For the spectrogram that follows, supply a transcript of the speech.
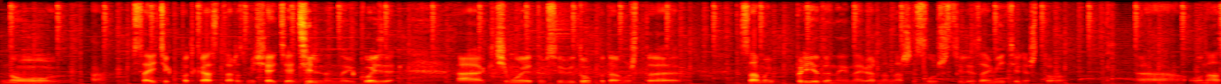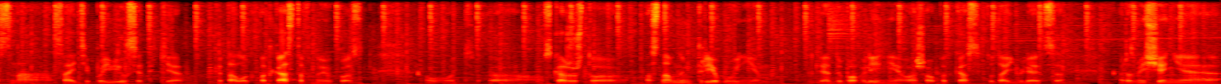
Ну, а, сайтик подкаста размещайте отдельно на Юкозе. А к чему я это все веду? Потому что самые преданные, наверное, наши слушатели заметили, что э, у нас на сайте появился таки каталог подкастов на Юкоз. Вот. Э, скажу, что основным требованием для добавления вашего подкаста туда является размещение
